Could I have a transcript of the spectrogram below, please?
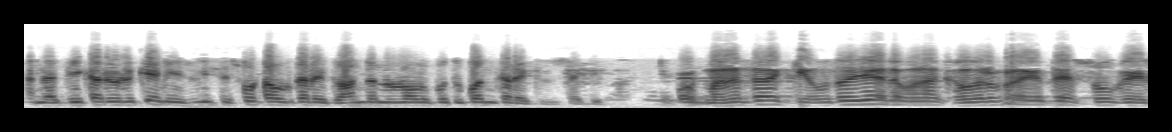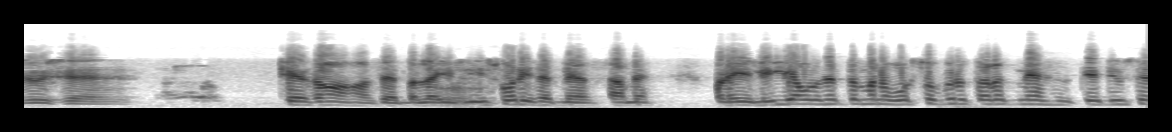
અને અધિકારીઓને કે એની વિશે સોર્ટ આઉટ કરાવી દીધું આંદોલન બધું બંધ કરાવી દીધું સાહેબ. પણ મને તો કેવું તો છે મને ખબર પડે કે શું કર્યું છે. છે હા હા સાહેબ એટલે સોરી સાહેબ મેં સામે પણ એ લીલિયાવાળું સાહેબ તમને વોટ્સઅપ કર્યું તરત મેં તે દિવસે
